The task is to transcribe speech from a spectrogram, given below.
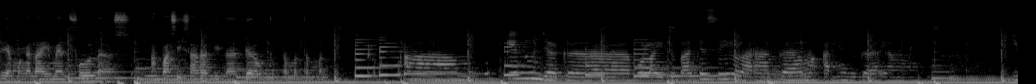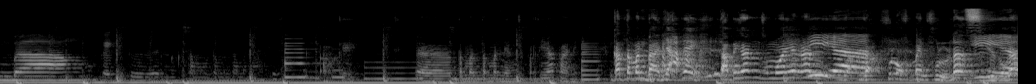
yang mengenai mindfulness. Apa sih saran Dinanda untuk teman-teman? Um, mungkin menjaga pola hidup aja sih olahraga Hmm. makannya juga yang imbang kayak gitu teman-teman Eh, teman-teman yang seperti apa nih? Kan teman banyak nih tapi kan semuanya kan Iya. nggak- nggak full of mindfulness gitu kan? iya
